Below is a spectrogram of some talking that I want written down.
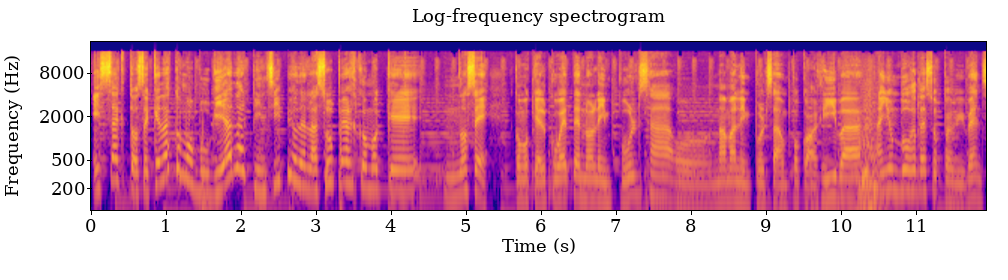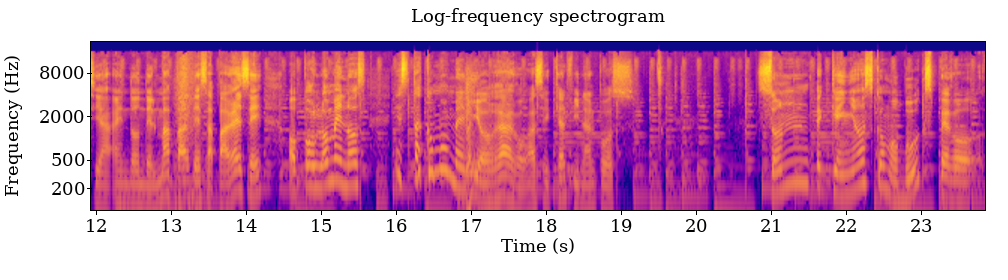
Exacto, se queda como bugueada al principio de la super, como que, no sé, como que el cohete no le impulsa o nada más le impulsa un poco arriba. Hay un bug de supervivencia en donde el mapa desaparece o por lo menos está como medio raro, así que al final pues... Son pequeños como bugs, pero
